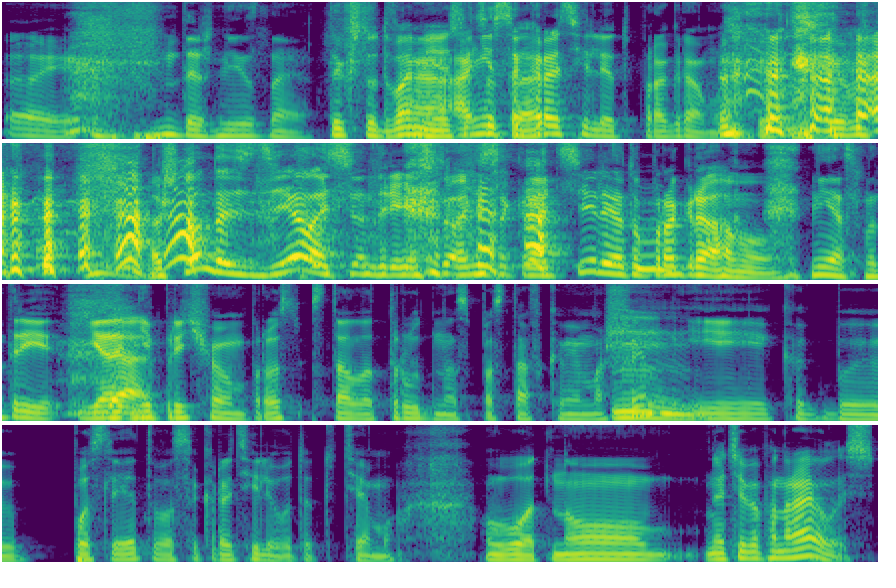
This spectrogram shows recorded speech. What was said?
Ой, даже не знаю. Так что два А, месяца. Они так. сократили эту программу. А что надо сделать, Андрей, что они сократили эту программу? Не, смотри, я ни при чем. Просто стало трудно с поставками машин, и как бы после этого сократили вот эту тему. Вот, но Но тебе понравилось?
